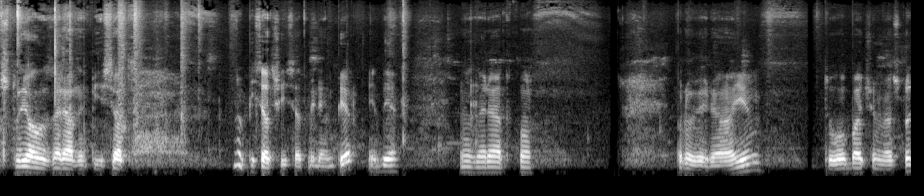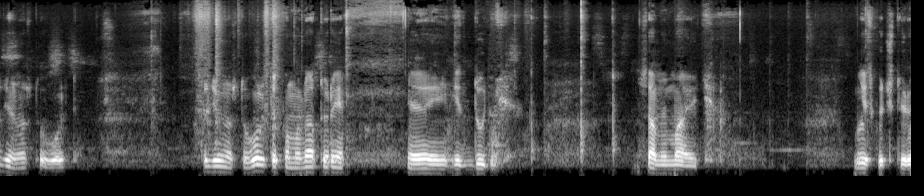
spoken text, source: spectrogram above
Стояли заряди 50, ну 50-60 мА йде на зарядку. Провіряємо. То бачимо на 190 вольт. 190 вольт акумулятори е, йдуть. Саме мають близько 4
